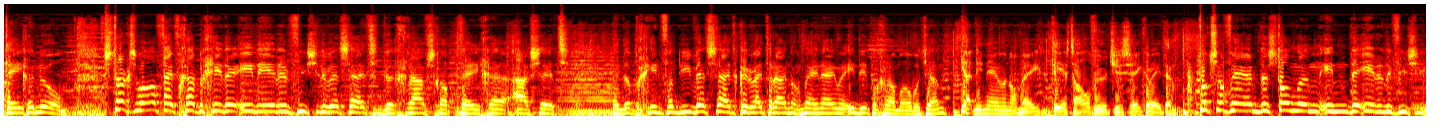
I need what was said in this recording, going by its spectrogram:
tegen 0. Straks om half 5 gaat beginnen in de Eredivisie de wedstrijd De Graafschap tegen AZ. En dat begin van die wedstrijd kunnen wij uiteraard nog meenemen in dit programma, Albert-Jan. Ja, die nemen we nog mee. Het eerste half uurtje, zeker weten. Tot zover de standen in de Eredivisie.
